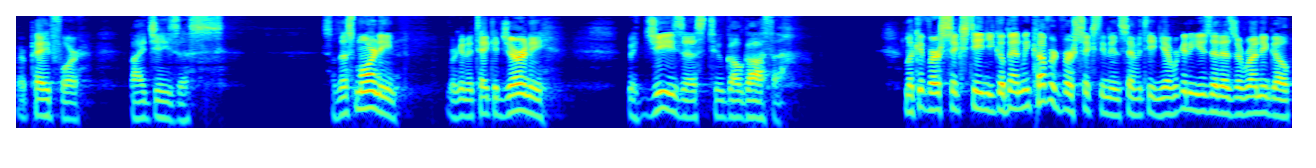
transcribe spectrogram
were paid for by Jesus? So this morning, we're going to take a journey with Jesus to Golgotha. Look at verse 16. You go, Ben, we covered verse 16 and 17. Yeah, we're going to use it as a running go.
